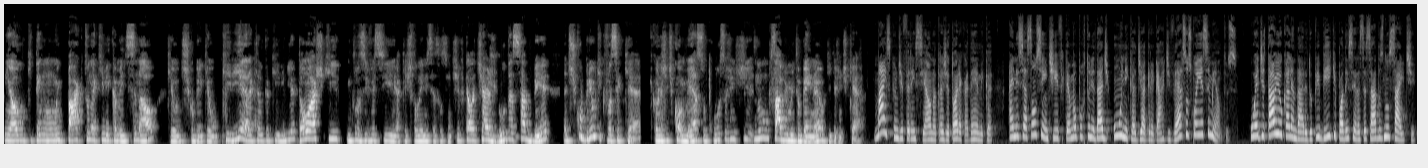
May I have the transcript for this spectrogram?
em algo que tem um impacto na química medicinal, que eu descobri que eu queria, era aquilo que eu queria. Então eu acho que, inclusive, esse, a questão da iniciação científica, ela te ajuda a saber, a descobrir o que, que você quer. Quando a gente começa o curso, a gente não sabe muito bem né, o que, que a gente quer. Mais que um diferencial na trajetória acadêmica, a iniciação científica é uma oportunidade única de agregar diversos conhecimentos. O edital e o calendário do PIBIC podem ser acessados no site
